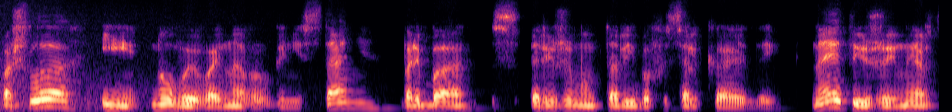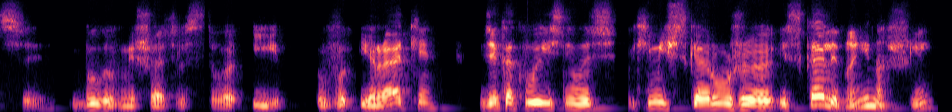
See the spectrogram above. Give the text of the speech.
Пошла и новая война в Афганистане, борьба с режимом талибов и с Аль-Каидой. На этой же инерции было вмешательство и в Ираке, где, как выяснилось, химическое оружие искали, но не нашли,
